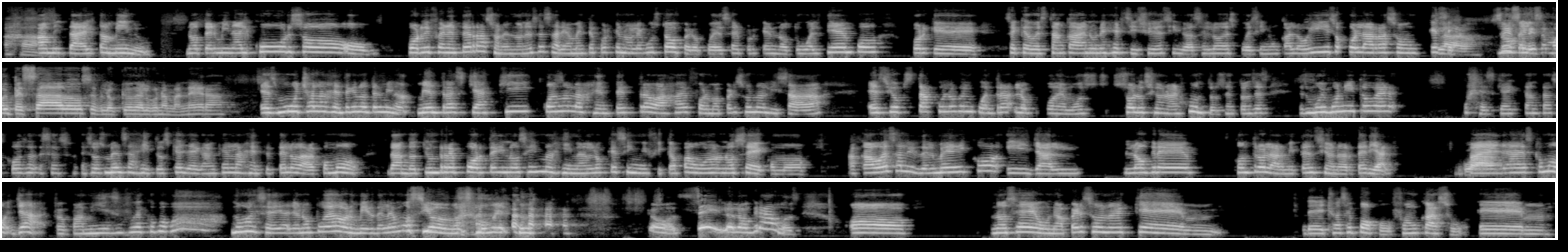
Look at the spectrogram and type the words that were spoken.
a mitad del camino. No termina el curso o por diferentes razones, no necesariamente porque no le gustó, pero puede ser porque no tuvo el tiempo, porque se quedó estancada en un ejercicio y decidió hacerlo después y nunca lo hizo, por la razón que sea. Sí, se le hizo muy pesado, se bloqueó de alguna manera. Es mucha la gente que no termina. Mientras que aquí, cuando la gente trabaja de forma personalizada, ese obstáculo que encuentra lo podemos solucionar juntos. Entonces, es muy bonito ver, es que hay tantas cosas, esos, esos mensajitos que llegan que la gente te lo da como dándote un reporte y no se imaginan lo que significa para uno, no sé, como acabo de salir del médico y ya logré controlar mi tensión arterial. Para ella es como, ya, pero para mí eso fue como, ¡oh! no, ese día yo no pude dormir de la emoción, más o menos. como, sí, lo logramos. O, no sé, una persona que, mm, de hecho, hace poco fue un caso, em,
